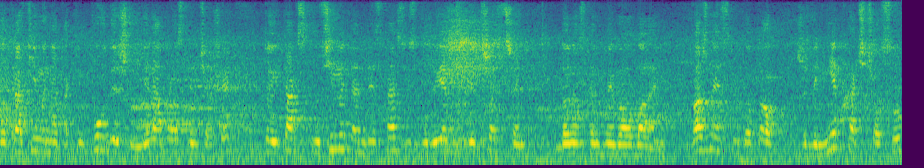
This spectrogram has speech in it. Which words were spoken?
potrafimy na takim półdyszlu, nie na prostym ciosie, to i tak skrócimy ten dystans i zbudujemy sobie przestrzeń do następnego obalenia. Ważne jest tylko to, żeby nie pchać ciosu,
